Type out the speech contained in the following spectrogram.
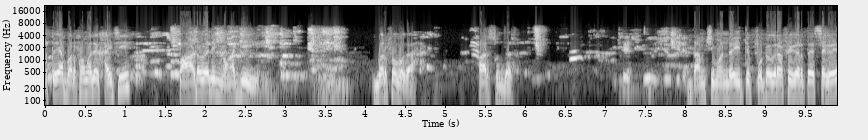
आता या बर्फामध्ये खायची पहाड मागी. बर्फ बघा. फार सुंदर. आमची मंडळी इथे फोटोग्राफी करतायत सगळे.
